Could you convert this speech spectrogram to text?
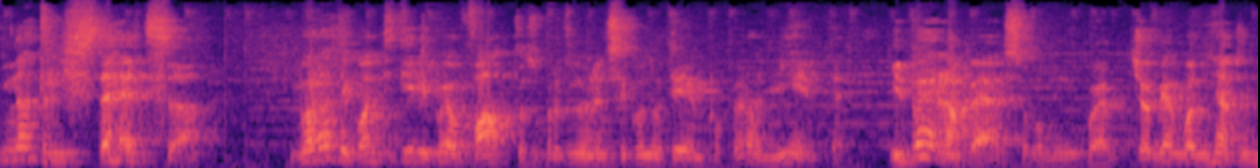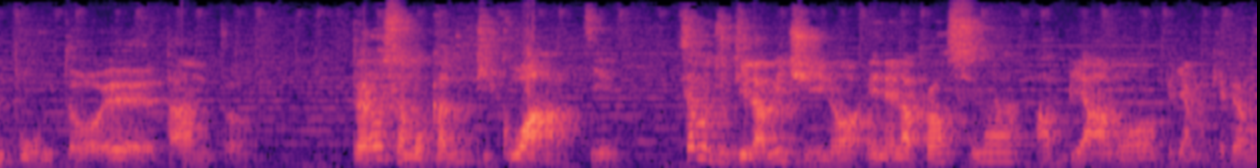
Una tristezza. Guardate quanti tiri poi ho fatto, soprattutto nel secondo tempo, però niente. Il Bayern ha perso comunque, ci abbiamo guadagnato un punto, eh, tanto. Però siamo caduti quarti. Siamo tutti là vicino e nella prossima abbiamo, vediamo che abbiamo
